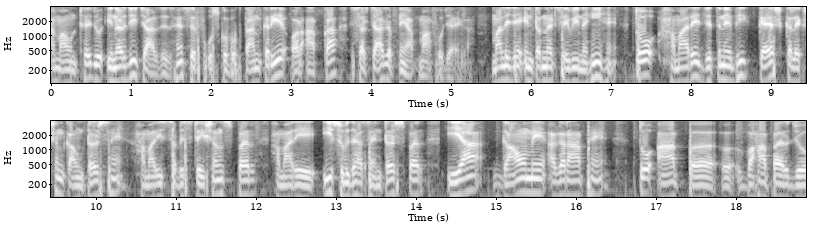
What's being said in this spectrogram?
अमाउंट है, जो एनर्जी चार्जेस हैं, सिर्फ़ उसको भुगतान करिए और आपका सरचार्ज अपने आप माफ़ हो जाएगा। मान लीजिए इंटरनेट से भी नहीं है तो हमारे जितने भी कैश कलेक्शन काउंटर्स हैं, हमारी सब स्टेशन पर, हमारे ई सुविधा सेंटर्स पर, या गाँव में अगर आप हैं तो आप वहाँ पर जो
